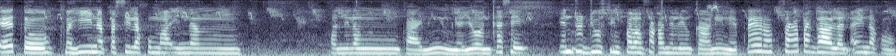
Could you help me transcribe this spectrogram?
Eto, mahina pa sila kumain ng kanilang kanin ngayon. Kasi introducing pa lang sa kanila yung kanin eh. Pero sa katagalan, ay nako,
